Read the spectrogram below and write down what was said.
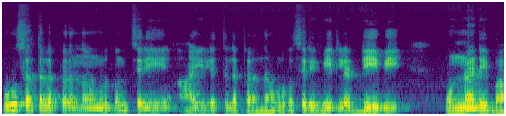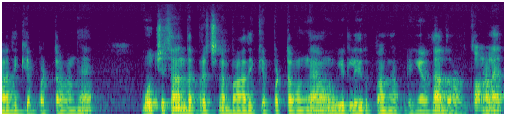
பூசத்தில் பிறந்தவங்களுக்கும் சரி ஆயுளத்தில் பிறந்தவங்களுக்கும் சரி வீட்டில் டிபி முன்னாடி பாதிக்கப்பட்டவங்க மூச்சு சார்ந்த பிரச்சனை பாதிக்கப்பட்டவங்க அவங்க வீட்டில் இருப்பாங்க அப்படிங்கிறது அதோட அர்த்தம். அதனால்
